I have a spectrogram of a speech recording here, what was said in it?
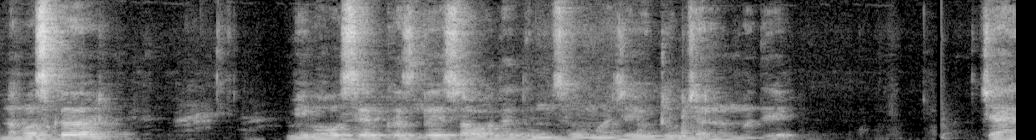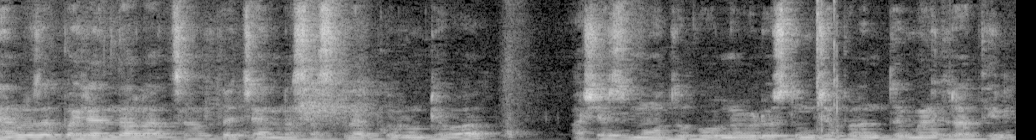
नमस्कार. मी भाऊसाहेब कसबे स्वागत आहे तुमचं माझ्या यूट्यूब चॅनलमध्ये चॅनलवर जर पहिल्यांदा आला असाल तर चॅनल सबस्क्राईब करून ठेवा. असेच महत्त्वपूर्ण व्हिडिओज तुमच्यापर्यंत मिळत राहतील.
